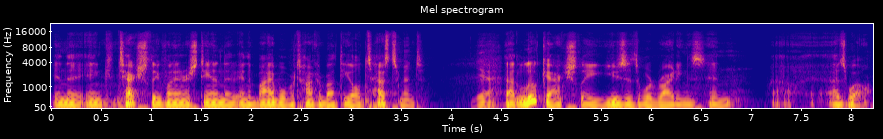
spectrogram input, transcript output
in the in contextually, if I understand in the, in the Bible, we're talking about the Old Testament. Yeah, Uh, Luke actually uses the word writings in uh, as well.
